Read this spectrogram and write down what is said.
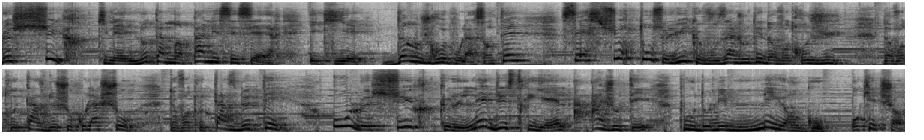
Le sucre qui n'est notamment pas nécessaire et qui est dangereux pour la santé, c'est surtout celui que vous ajoutez dans votre jus, dans votre tasse de chocolat chaud, dans votre tasse de thé ou le sucre que l'industriel a ajouté pour donner meilleur goût au ketchup,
